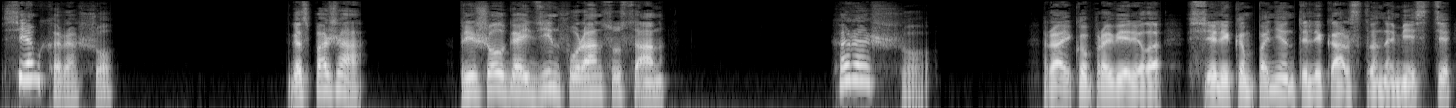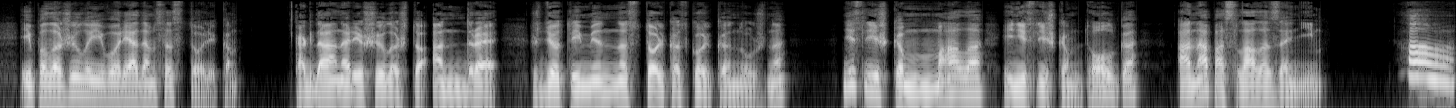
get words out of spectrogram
Всем хорошо. Госпожа, пришел Гайдин Фуран Сусан. Хорошо. Райко проверила, все ли компоненты лекарства на месте и положила его рядом со столиком. Когда она решила, что Андре ждет именно столько, сколько нужно, не слишком мало и не слишком долго, она послала за ним. — А,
